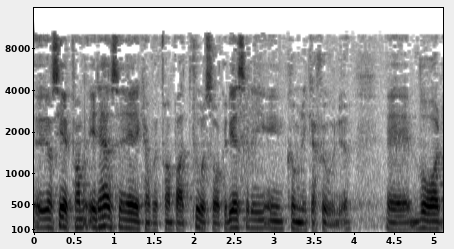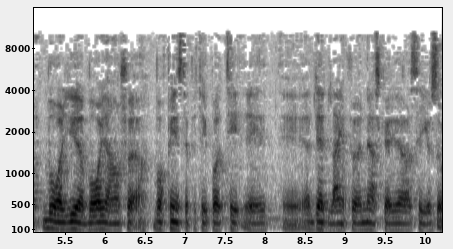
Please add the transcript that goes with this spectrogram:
jag ser, i det här så är det kanske framförallt två saker. Dels är det en kommunikation ju. Eh, vad, vad gör varje arrangör? Vad finns det för typ av eh, eh, deadline för när ska jag göra si och så?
